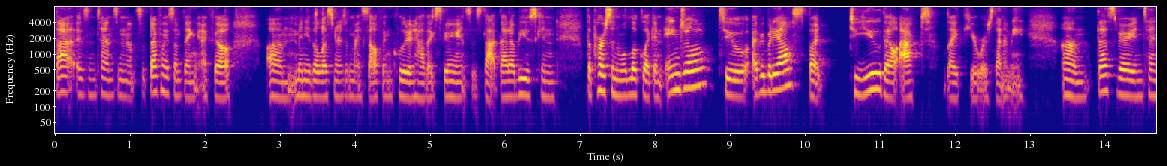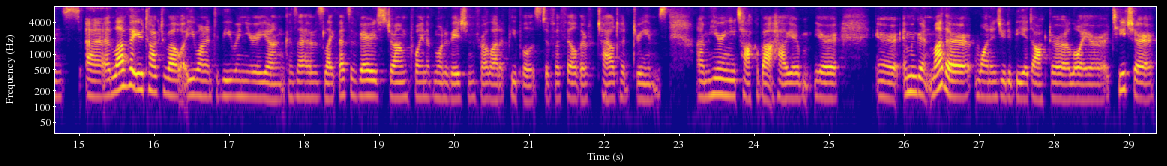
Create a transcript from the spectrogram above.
that is intense. And that's definitely something I feel um, many of the listeners and myself included have experienced is that that abuse can, the person will look like an angel to everybody else, but to you, they'll act like your worst enemy. Um, that's very intense. Uh, I love that you talked about what you wanted to be when you were young, because I was like, that's a very strong point of motivation for a lot of people is to fulfill their childhood dreams. Um, hearing you talk about how your your your immigrant mother wanted you to be a doctor or a lawyer or a teacher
